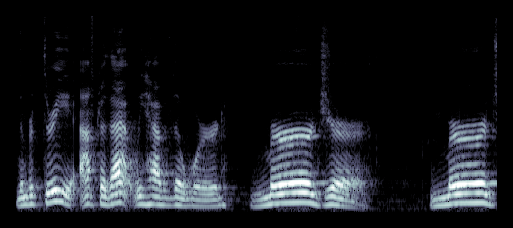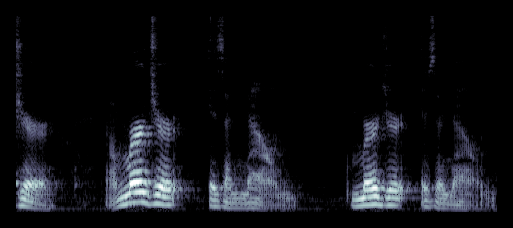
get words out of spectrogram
number three, after that we have the word merger. Merger. Now, merger is a noun. Merger is a noun.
